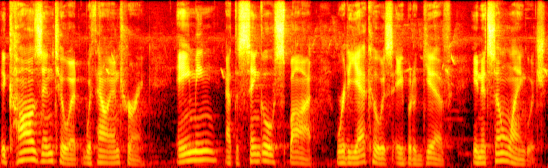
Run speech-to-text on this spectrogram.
It calls into it without entering, aiming at the single spot where the echo is able to give, in its own language,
